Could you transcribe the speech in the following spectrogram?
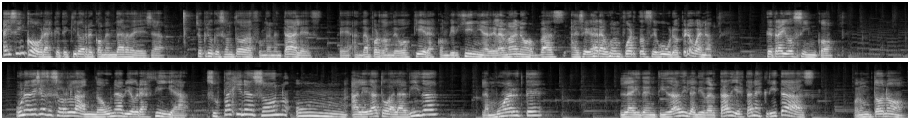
hay cinco obras que te quiero recomendar de ella. Yo creo que son todas fundamentales. Eh, anda por donde vos quieras con Virginia, de la mano vas a llegar a buen puerto seguro. Pero bueno, te traigo cinco. Una de ellas es Orlando, una biografía. Sus páginas son un alegato a la vida, la muerte, la identidad y la libertad y están escritas con un tono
